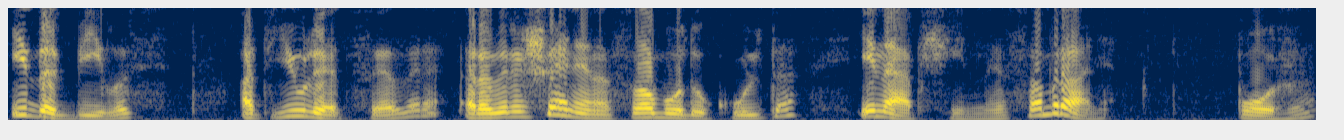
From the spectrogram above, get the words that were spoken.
и добилась от Юлия Цезаря разрешения на свободу культа и на общинные собрания. Позже,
